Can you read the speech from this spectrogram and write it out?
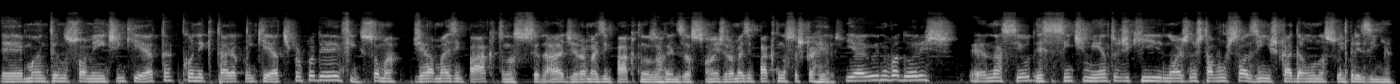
é, mantendo sua mente inquieta, conectada com inquietos, para poder, enfim, somar, gerar mais impacto na sociedade, gerar mais impacto nas organizações, gerar mais impacto nas suas carreiras. E aí o Inovadores é, nasceu desse sentimento de que nós não estávamos sozinhos, cada um na sua empresinha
